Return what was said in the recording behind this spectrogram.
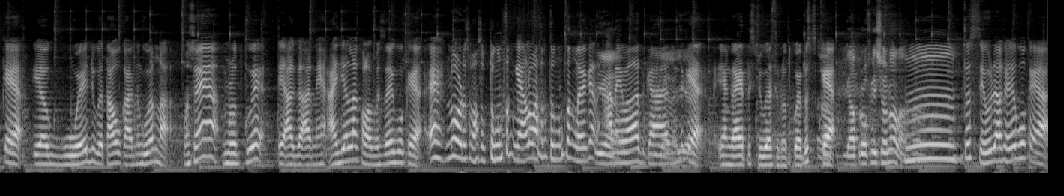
kayak ya gue juga tahu kan gue nggak, maksudnya menurut gue ya agak aneh aja lah kalau misalnya gue kayak eh lu harus masuk tungseng ya, lu masuk tungseng lah ya kan Iya. aneh banget kan. Iya, Maksudnya iya. kayak yang nggak etis juga sih menurut gue. Terus Ah, kayak nggak profesional lah. hmm, terus ya udah akhirnya gue kayak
